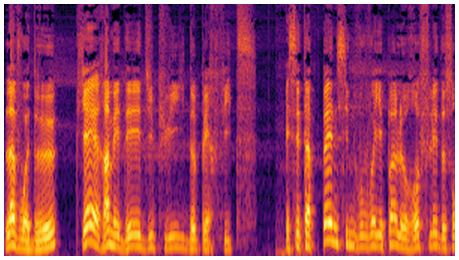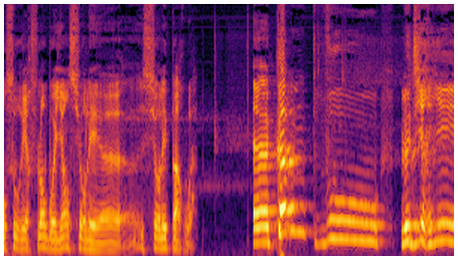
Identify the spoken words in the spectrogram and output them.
la voix de Pierre Amédée Dupuis de Perfit. Et c'est à peine si ne vous voyez pas le reflet de son sourire flamboyant sur les, euh, sur les parois. Euh, comme vous le diriez...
